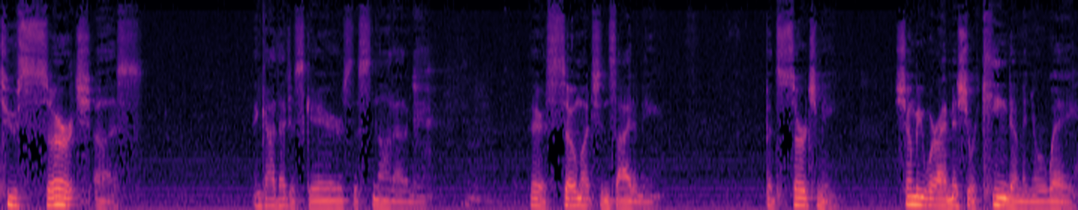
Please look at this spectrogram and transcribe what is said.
to search us. And God, that just scares the snot out of me. There is so much inside of me. But search me. Show me where I miss your kingdom and your way.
